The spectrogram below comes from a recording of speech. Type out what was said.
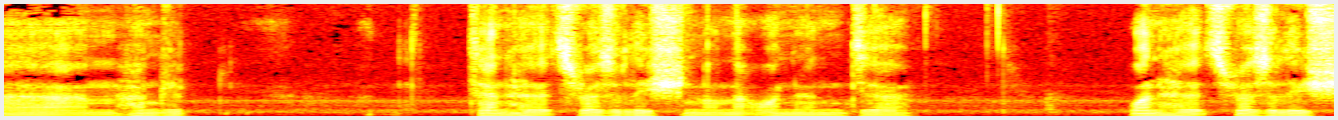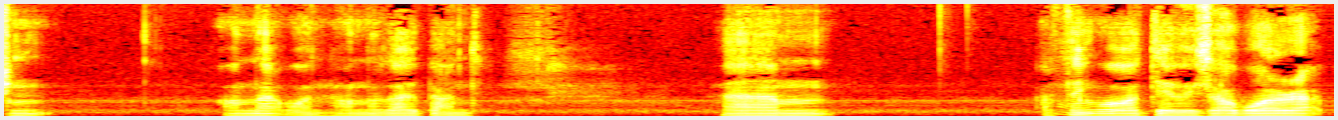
um, 100 10 hertz resolution on that one and uh, 1 hertz resolution on that one, on the low band. Um, I think what I'll do is I'll wire up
